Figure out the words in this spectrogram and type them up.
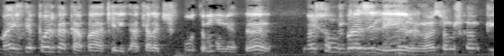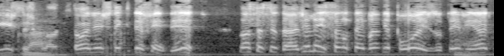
mas depois que acabar aquele, aquela disputa momentânea, nós somos brasileiros, nós somos campistas, claro. Claudio. Então a gente tem que defender nossa cidade. A eleição tem depois, ou teve antes.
